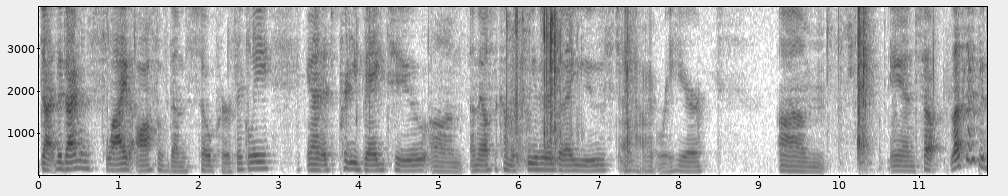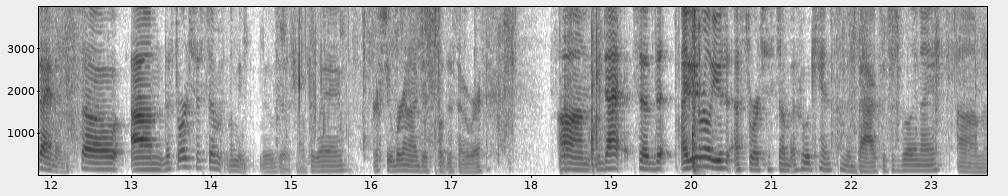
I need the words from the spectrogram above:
di the diamonds slide off of them so perfectly. And it's pretty big, too. Um, and they also come with tweezers that I used. I have it right here. Um, and so, let's look at the diamonds. So, um, the storage system, let me move this out of the way. Actually, we're to just put this over. Um, that, so the, I didn't really use a storage system, but Huacans come in bags, which is really nice. Um,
